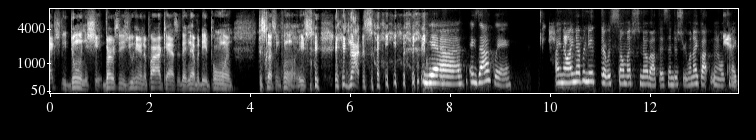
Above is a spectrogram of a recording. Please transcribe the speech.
actually doing the shit versus you hearing the podcasters that never did porn discussing porn. It's it's not the same. yeah, exactly. I know. I never knew there was so much to know about this industry. When I got, you know, when I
